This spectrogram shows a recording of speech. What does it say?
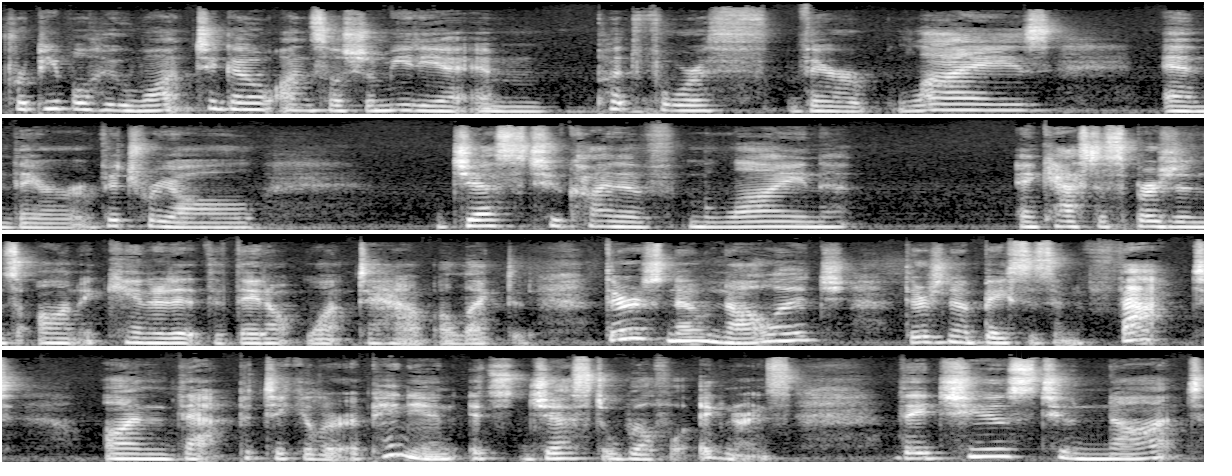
for people who want to go on social media and put forth their lies and their vitriol just to kind of malign and cast aspersions on a candidate that they don't want to have elected. There's no knowledge, there's no basis in fact on that particular opinion. It's just willful ignorance. They choose to not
